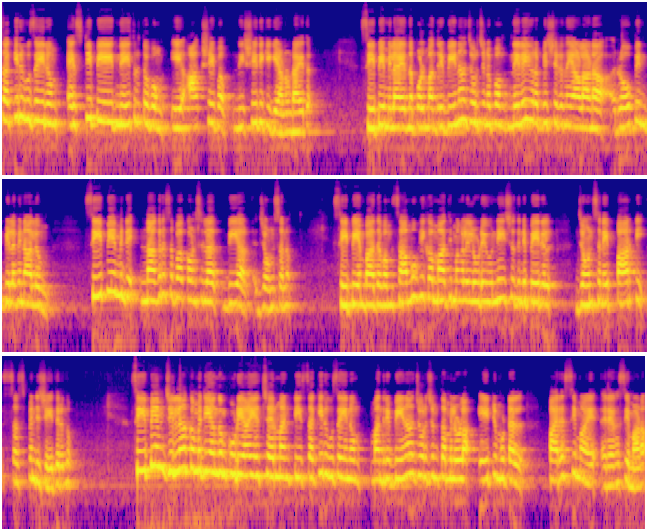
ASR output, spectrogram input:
സക്കീർ ഹുസൈനും എസ് ഡി പി ഐ നേതൃത്വവും ഈ ആക്ഷേപം നിഷേധിക്കുകയാണ് ഉണ്ടായത് സി പി എമ്മിലായിരുന്നപ്പോൾ മന്ത്രി വീണ ജോർജിനൊപ്പം നിലയുറപ്പിച്ചിരുന്നയാളാണ് റോബിൻ വിളവിനാലും സി പി എമ്മിന്റെ നഗരസഭാ കൗൺസിലർ വി ആർ ജോൺസണും. സി പി എം ബാധവം സാമൂഹിക മാധ്യമങ്ങളിലൂടെ ഉന്നയിച്ചതിന്റെ പേരിൽ ജോൺസണെ പാർട്ടി സസ്പെൻഡ് ചെയ്തിരുന്നു. സി പി എം ജില്ലാ കമ്മിറ്റി അംഗം കൂടിയായ ചെയർമാൻ ടി സക്കീർ ഹുസൈനും മന്ത്രി വീണ ജോർജും തമ്മിലുള്ള ഏറ്റുമുട്ടൽ പരസ്യമായ രഹസ്യമാണ്.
